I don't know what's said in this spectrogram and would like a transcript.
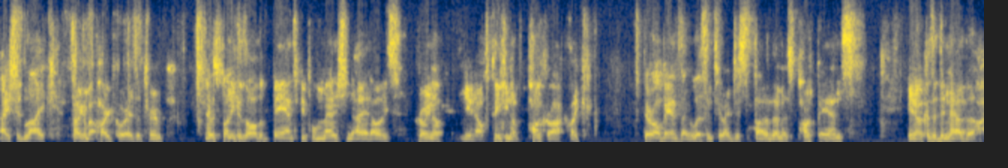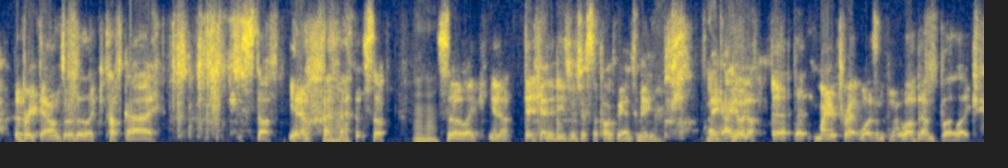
I should like talking about hardcore as a term. It was funny because all the bands people mentioned, I had always growing up, you know, thinking of punk rock. Like they're all bands I listened to. I just thought of them as punk bands, you know, because it didn't have the the breakdowns or the like tough guy stuff, you know. Mm-hmm. so Mm-hmm. So like you know, Dead Kennedys was just a punk band to me. Like yeah. I knew enough that that Minor Threat wasn't, and I love them, but like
